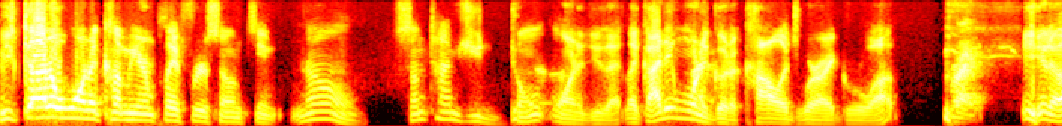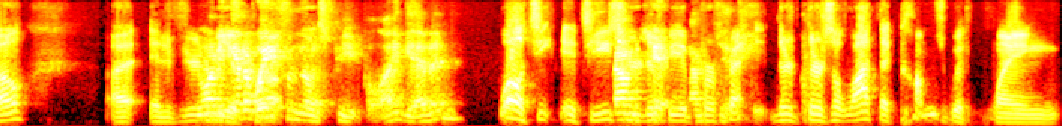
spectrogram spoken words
He's got to want to come here and play for his home team. No, sometimes you don't want to do that. Like I didn't want to go to college where I grew up. Right. you know, uh, and if you're You want to be a get away pro- from those people. I get it. well, it's it's easier I'm to be kidding, a I'm professional. There, there's a lot that comes with playing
